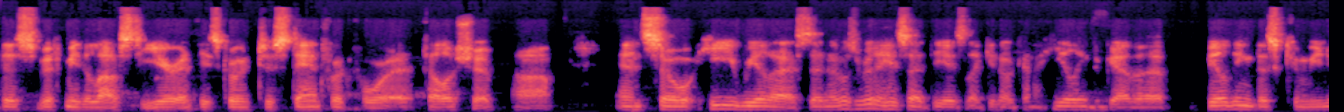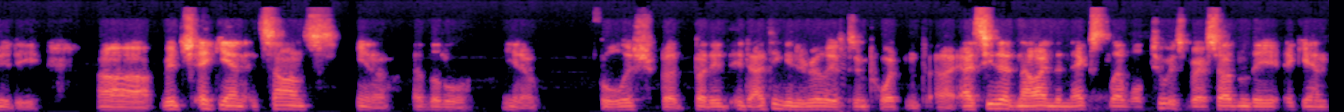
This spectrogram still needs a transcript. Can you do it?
this with me the last year, and he's going to Stanford for a fellowship. Uh, and so he realized that it was really his idea is like, you know, kind of healing together, building this community, uh, which again, it sounds, you know, a little, you know, foolish, but but it, it I think it really is important. I see that now in the next level too, is where suddenly again,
